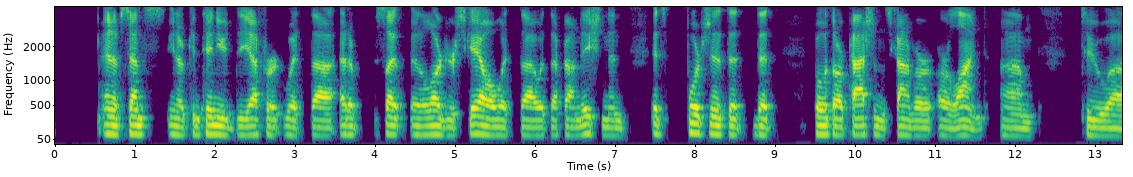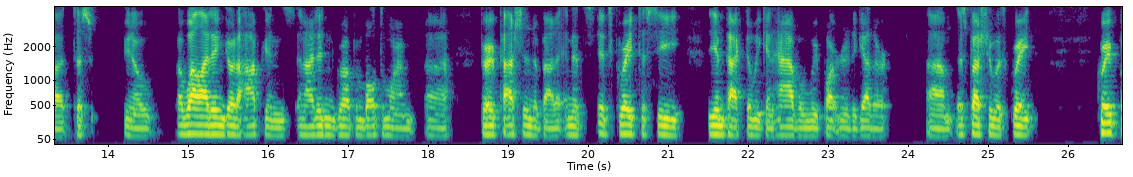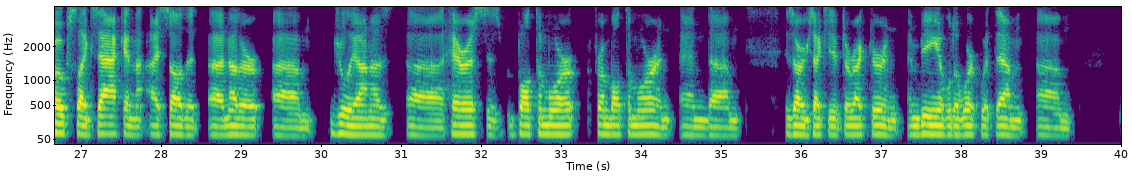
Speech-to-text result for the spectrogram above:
and have since you know continued the effort with uh, at a at a larger scale with uh, with that foundation. And it's fortunate that that both our passions kind of are, are aligned um, to uh, to you know uh, while I didn't go to Hopkins and I didn't grow up in Baltimore, I'm uh, very passionate about it, and it's it's great to see the impact that we can have when we partner together, um, especially with great great folks like Zach. And I saw that another um, Juliana uh, Harris is Baltimore from Baltimore, and and um, is our executive director, and and being able to work with them um,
